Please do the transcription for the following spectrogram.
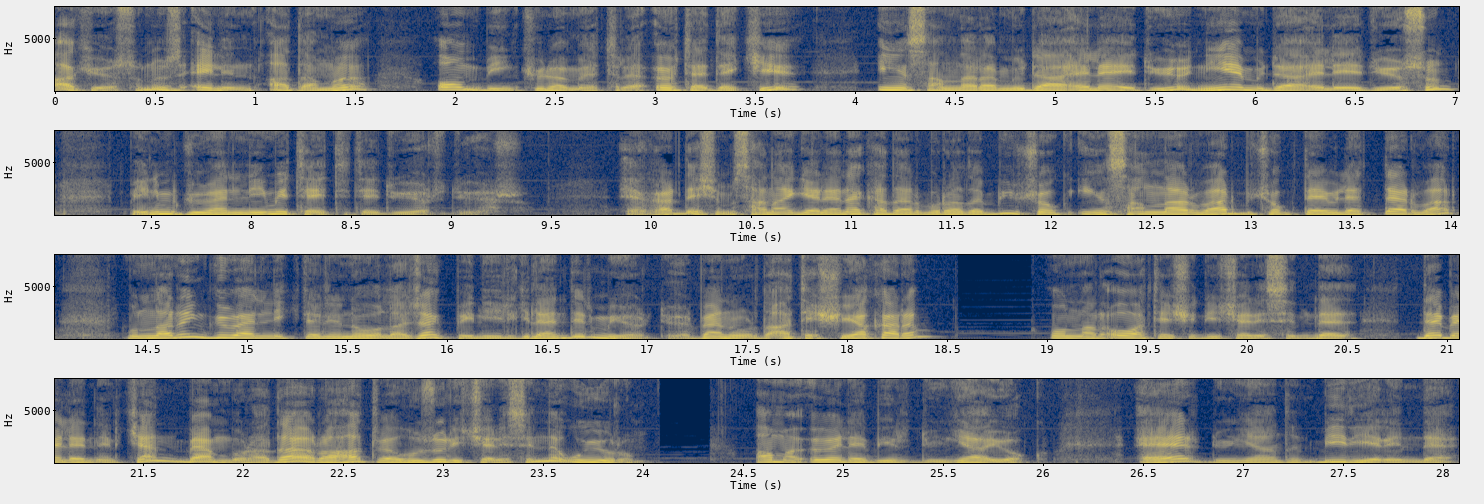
Bakıyorsunuz elin adamı 10 bin kilometre ötedeki insanlara müdahale ediyor. Niye müdahale ediyorsun? Benim güvenliğimi tehdit ediyor diyor. E kardeşim sana gelene kadar burada birçok insanlar var, birçok devletler var. Bunların güvenlikleri ne olacak? Beni ilgilendirmiyor diyor. Ben orada ateşi yakarım. Onlar o ateşin içerisinde debelenirken ben burada rahat ve huzur içerisinde uyurum. Ama öyle bir dünya yok. Eğer dünyanın bir yerinde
